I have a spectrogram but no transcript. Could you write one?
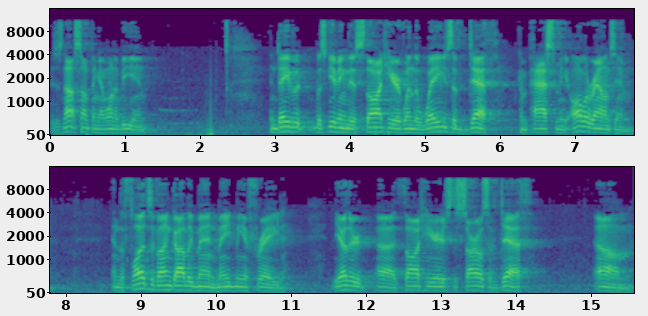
this is not something I want to be in. And David was giving this thought here of when the waves of death compassed me all around him, and the floods of ungodly men made me afraid. The other uh, thought here is the sorrows of death. Um,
